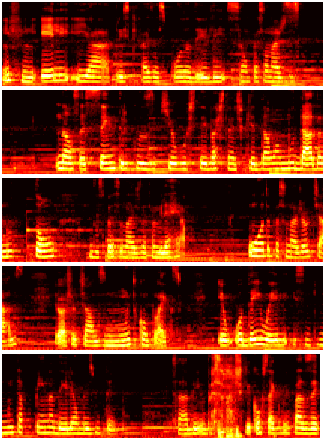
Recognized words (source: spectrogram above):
Enfim, ele e a atriz que faz a esposa dele são personagens não, excêntricos e que eu gostei bastante, porque dá uma mudada no tom dos personagens da família real. O outro personagem é o Charles. Eu acho o Charles muito complexo. Eu odeio ele e sinto muita pena dele ao mesmo tempo. Sabe? Um personagem que consegue me fazer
